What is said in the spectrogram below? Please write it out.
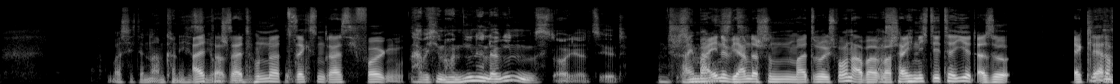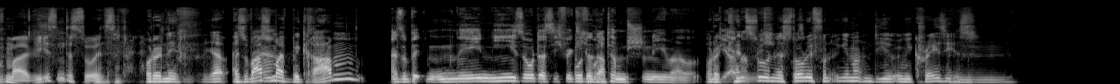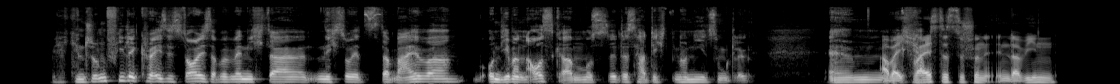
weiß ich, den Namen kann ich jetzt Alter, nicht seit aussprechen. 136 Folgen. Habe ich noch nie eine Lawinen-Story erzählt. Ich Scheinbar meine, nicht. wir haben da schon mal drüber gesprochen, aber Was? wahrscheinlich nicht detailliert. Also erklär doch Hm. mal, wie ist denn das so in so einer Oder ne, ja, also warst Ja. du mal begraben Also, nee, nie so, dass ich wirklich Oder da- unterm Schnee war. oder kennst du eine Story von irgendjemandem, die irgendwie crazy ist? Ähm, Ich kenne schon viele crazy Stories, aber wenn ich da nicht so jetzt dabei war und jemanden ausgraben musste, das hatte ich noch nie zum Glück. Ähm, Aber ich weiß, dass du schon in Lawinen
